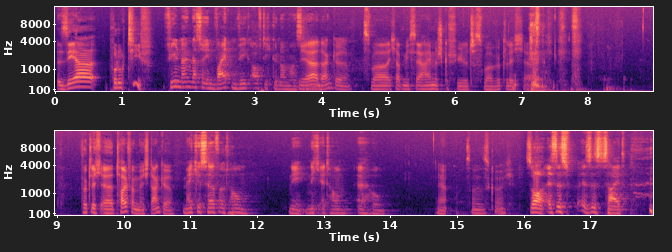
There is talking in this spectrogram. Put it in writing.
sehr produktiv. Vielen Dank, dass du den weiten Weg auf dich genommen hast. Ja, Leon. danke. Es war, ich habe mich sehr heimisch gefühlt. Es war wirklich, ähm, wirklich äh, toll für mich. Danke. Make yourself at home. Nee, nicht at home, at home. So ist es, glaube ich. So, es ist, es ist Zeit.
